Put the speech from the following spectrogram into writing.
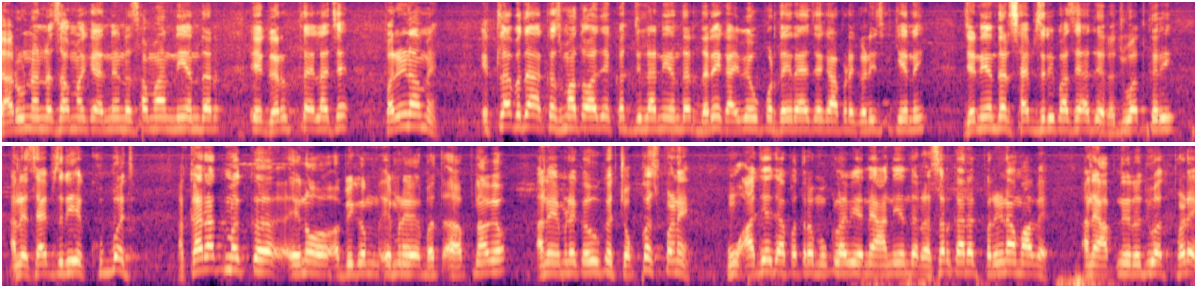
દારૂના નશામાં કે અન્ય નશામાંની અંદર એ ગર્ભ થયેલા છે. પરિણામે એટલા બધા અકસ્માતો આજે કચ્છ જિલ્લાની અંદર દરેક હાઈવે ઉપર થઈ રહ્યા છે કે આપણે ગણી શકીએ નહીં. જેની અંદર સાહેબશ્રી પાસે આજે રજૂઆત કરી અને સાહેબશ્રીએ ખૂબ જ હકારાત્મક એનો અભિગમ એમણે અપનાવ્યો અને એમણે કહ્યું કે ચોક્કસપણે હું આજે જ આ પત્ર મોકલાવી અને આની અંદર અસરકારક પરિણામ આવે અને આપની રજૂઆત ફળે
